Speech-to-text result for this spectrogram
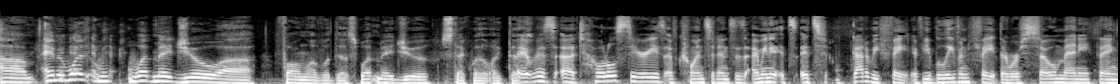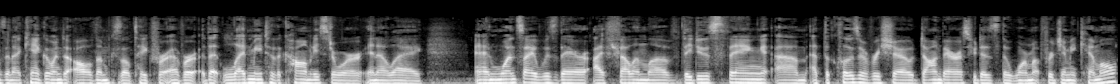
Um, Amy, what what made you uh, fall in love with this? What made you stick with it like this? It was a total series of coincidences. I mean, it's it's got to be fate. If you believe in fate, there were so many things, and I can't go into all of them because I'll take forever. That led me to the comedy store in LA. And once I was there, I fell in love. They do this thing um, at the close of every show. Don Barris, who does the warm up for Jimmy Kimmel,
